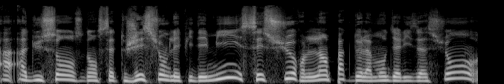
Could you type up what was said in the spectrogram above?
a, du sens dans cette gestion de l'épidémie, c'est sur l'impact de la mondialisation,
